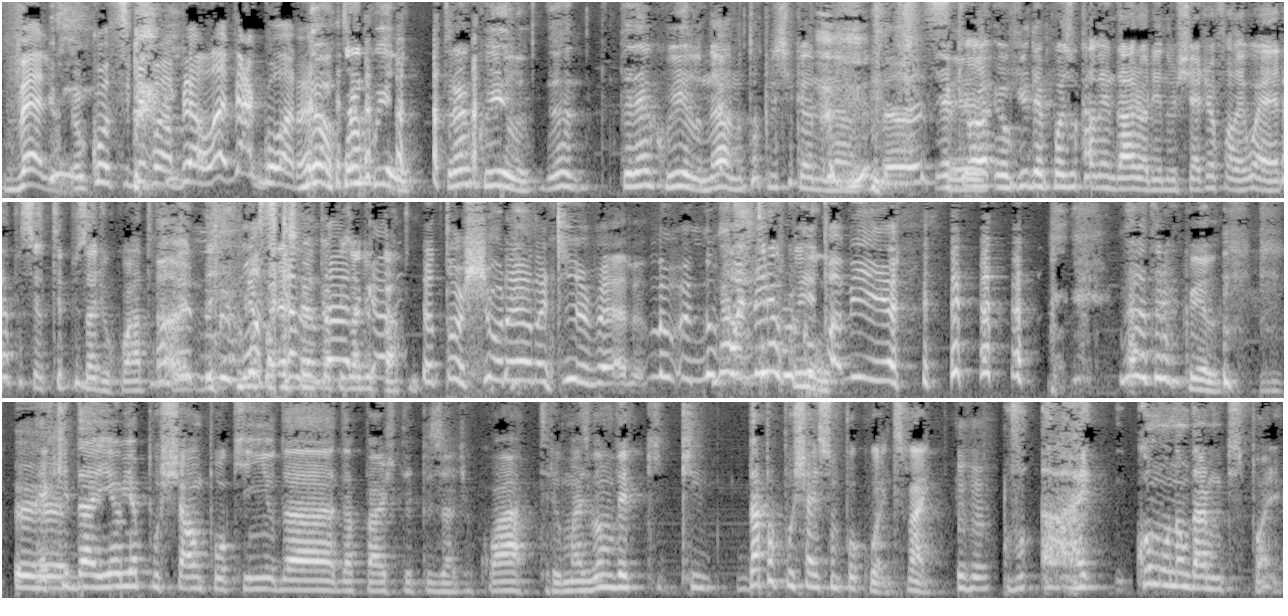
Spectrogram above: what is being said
Velho, eu consegui abrir a live agora. Não, tranquilo, tranquilo. Tranquilo, não, não tô criticando, não. não é eu, eu, vi depois o calendário ali no chat e eu falei, ué, era pra ser o episódio 4. Ai, me mostra calendário, episódio cara. 4. Eu tô chorando aqui, velho. Não, não, não foi nem por culpa minha. Não, tranquilo. Uhum. É que daí eu ia puxar um pouquinho da, da parte do episódio 4, mas vamos ver que, que dá para puxar isso um pouco antes, vai. Uhum. Ai, como não dar muito spoiler?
